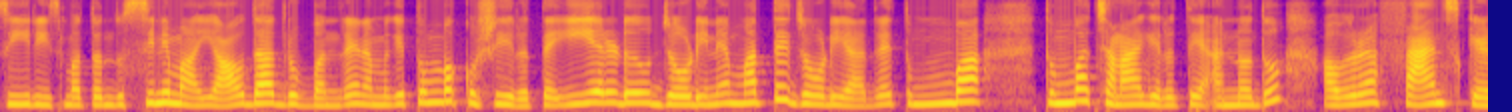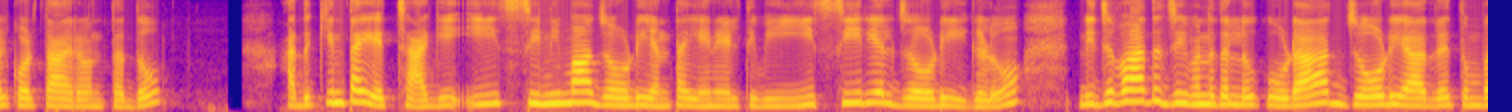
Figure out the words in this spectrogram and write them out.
ಸೀರೀಸ್, ಮತ್ತೊಂದು ಸಿನಿಮಾ ಯಾವುದಾದ್ರೂ ಬಂದರೆ ನಮಗೆ ತುಂಬ ಖುಷಿ ಇರುತ್ತೆ. ಈ ಎರಡು ಜೋಡಿನೇ ಮತ್ತೆ ಜೋಡಿ ಆದರೆ ತುಂಬ ತುಂಬ ಚೆನ್ನಾಗಿರುತ್ತೆ ಅನ್ನೋದು ಅವರ ಫ್ಯಾನ್ಸ್ ಕೇಳ್ಕೊಳ್ತಾ ಇರೋವಂಥದ್ದು ಅದಕ್ಕಿಂತ ಹೆಚ್ಚಾಗಿ ಈ ಸಿನಿಮಾ ಜೋಡಿ ಅಂತ ಏನು ಹೇಳ್ತೀವಿ, ಈ ಸೀರಿಯಲ್ ಜೋಡಿಗಳು ನಿಜವಾದ ಜೀವನದಲ್ಲೂ ಕೂಡ ಜೋಡಿ ಆದರೆ ತುಂಬ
